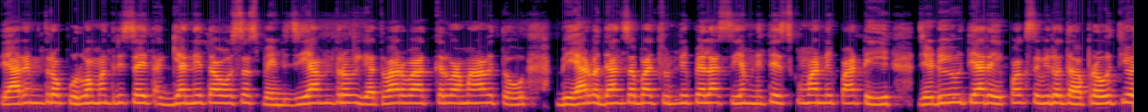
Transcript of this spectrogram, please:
ત્યારે મિત્રો, પૂર્વ મંત્રી સહિત અગિયાર નેતાઓ સસ્પેન્ડ. જી આ મિત્રો, વિગતવાર વાત કરવામાં આવે તો, બિહાર વિધાનસભા ચૂંટણી પહેલાં સીએમ નીતિશ કુમારની પાર્ટી, જેડીયુ ત્યારે પક્ષ વિરુદ્ધ પ્રવૃત્તિઓ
